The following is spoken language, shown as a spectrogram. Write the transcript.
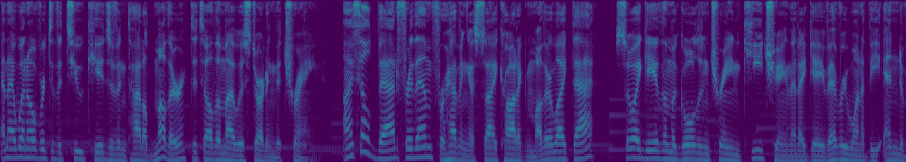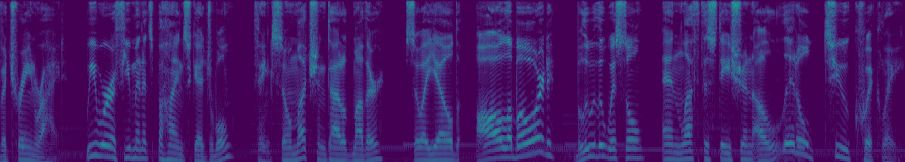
and I went over to the two kids of Entitled Mother to tell them I was starting the train. I felt bad for them for having a psychotic mother like that, so I gave them a golden train keychain that I gave everyone at the end of a train ride. We were a few minutes behind schedule. Thanks so much, entitled mother. So I yelled, All aboard! blew the whistle, and left the station a little too quickly.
